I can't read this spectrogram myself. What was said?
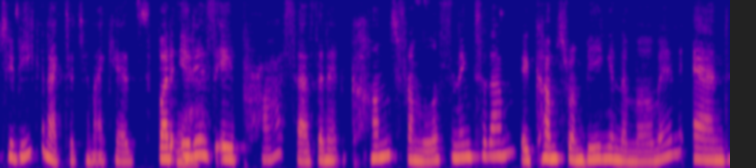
to be connected to my kids, but yeah. it is a process and it comes from listening to them. It comes from being in the moment and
